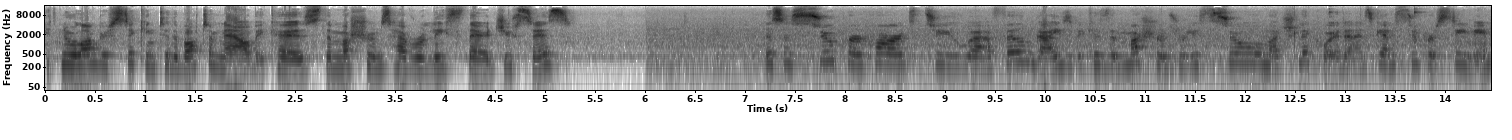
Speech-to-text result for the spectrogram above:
it's no longer sticking to the bottom now because the mushrooms have released their juices. This is super hard to uh, film guys because the mushrooms release so much liquid and it's getting super steamy.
